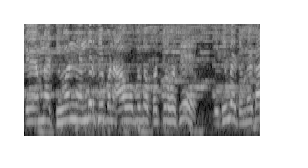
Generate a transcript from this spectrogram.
કે એમના જીવનની અંદરથી પણ આવો બધો કચરો છે એ ધીમે ધીમે કાઢી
